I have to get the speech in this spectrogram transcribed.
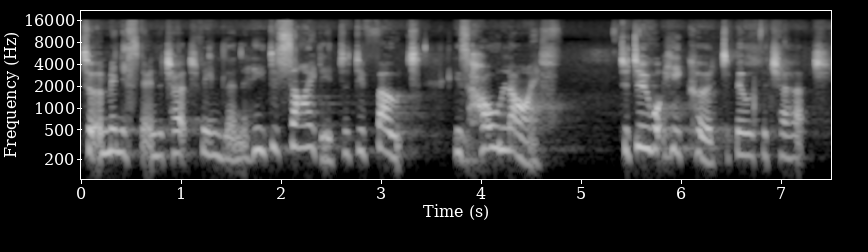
to a minister in the Church of England, and he decided to devote his whole life to do what he could to build the church.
